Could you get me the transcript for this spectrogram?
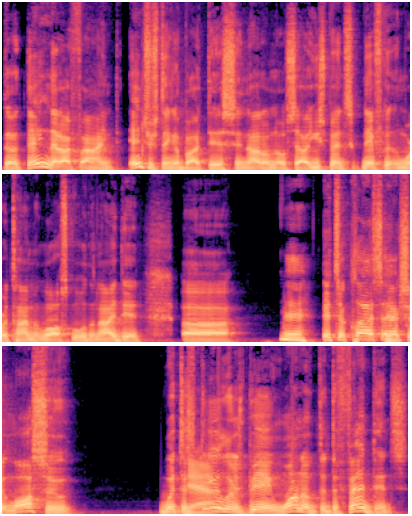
the thing that I find interesting about this, and I don't know, Sal, you spent significantly more time in law school than I did. Uh, Eh. it's a class action lawsuit with the Yeah. Steelers being one of the defendants.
